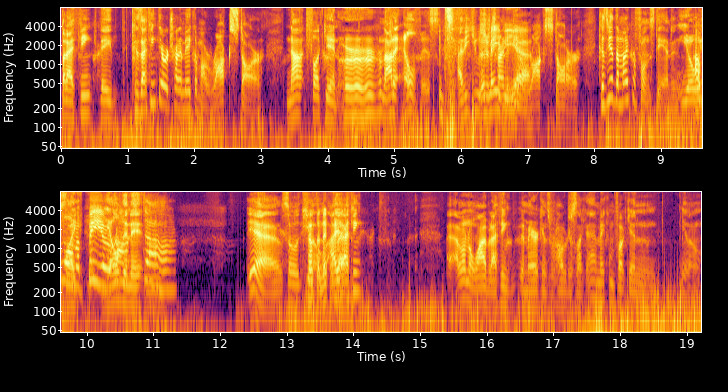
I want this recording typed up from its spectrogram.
but I think they because I think they were trying to make him a rock star, not fucking her, not an Elvis. I think he was just trying to Maybe, be yeah. a rock star because he had the microphone stand and he I always wanna like be a yelled rock in it. and- star. yeah, so you know, I, I think I don't know why, but I think the Americans were probably just like, eh, make him fucking, you know.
